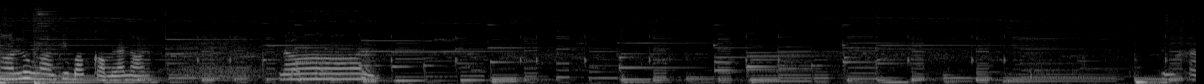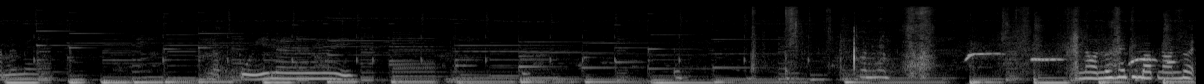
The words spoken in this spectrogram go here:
นอนลูกนอนพี่บ๊อบกล่อมแล้วนอน นอน ปุ๋ยเลย นอนด้วยให้พี่บ๊อบนอนด้วย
